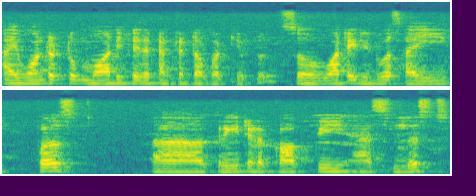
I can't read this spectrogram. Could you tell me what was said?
I wanted to modify the content of a tuple. So what I did was I first uh, created a copy as list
